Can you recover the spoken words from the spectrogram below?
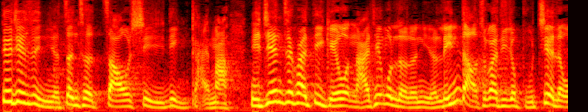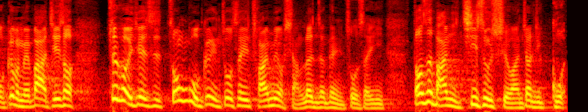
第二件事，你的政策朝夕令改嘛？你今天这块地给我，哪一天我惹了你的领导，这块地就不见了，我根本没办法接受。最后一件事，中国跟你做生意从来没有想认真跟你做生意，都是把你技术学完叫你滚。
